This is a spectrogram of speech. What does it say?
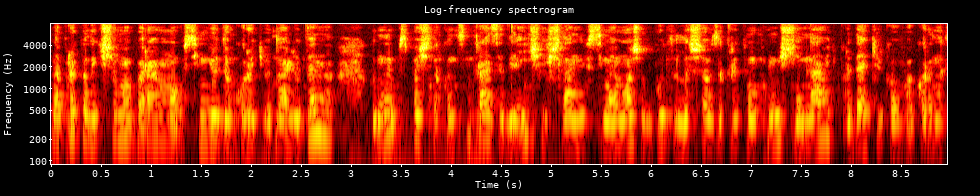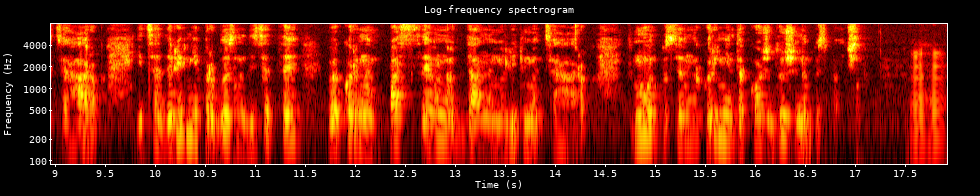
Наприклад, якщо ми беремо сім'ю, де курить одна людина, то небезпечна концентрація для інших членів сім'ї може бути лише в закритому приміщенні, навіть при декількох викорених цигарок. І це дорівнює приблизно 10 викорених пасивно даними людьми цигарок. Тому от пасивне коріння також дуже небезпечне. Угу.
